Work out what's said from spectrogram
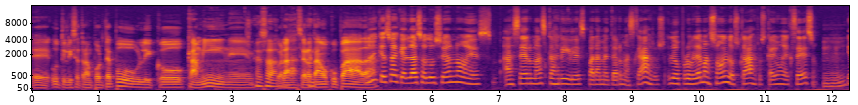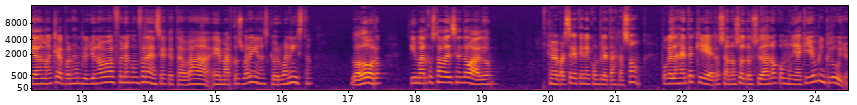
eh, utilice transporte público, camine, Exacto. porque las aceras están ocupadas. No, y que eso es que la solución no es hacer más carriles para meter más carros. Los problemas son los carros, que hay un exceso. Y además que, por ejemplo, yo una vez fui a una conferencia que estaba eh, Marcos Barinas, que es urbanista, lo adoro, y Marcos estaba diciendo algo que me parece que tiene completa razón. Porque la gente quiere, o sea, nosotros, el ciudadano común, y aquí yo me incluyo,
